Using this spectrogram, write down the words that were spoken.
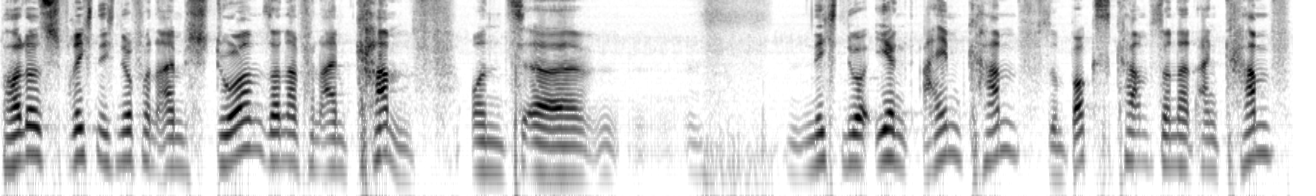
Paulus spricht nicht nur von einem Sturm, sondern von einem Kampf. Und äh, nicht nur irgendeinem Kampf, so ein Boxkampf, sondern ein Kampf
